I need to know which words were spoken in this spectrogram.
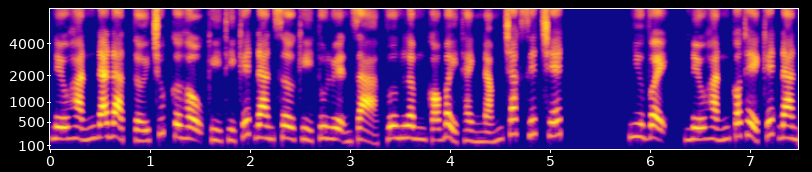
Nếu hắn đã đạt tới trúc cơ hậu kỳ thì kết đan sơ kỳ tu luyện giả, Vương Lâm có bảy thành nắm chắc giết chết. Như vậy, nếu hắn có thể kết đan,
